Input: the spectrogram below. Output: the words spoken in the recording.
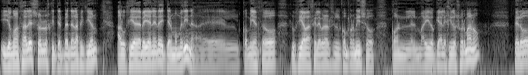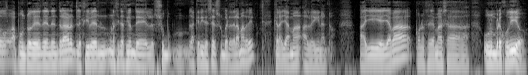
y John González son los que interpretan la ficción a Lucía de Avellaneda y Telmo Medina. El comienzo, Lucía va a celebrar el compromiso con el marido que ha elegido su hermano, pero a punto de, entrar reciben una citación de la que dice ser su verdadera madre, que la llama al beguinato. Allí ella va, conoce además a un hombre judío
